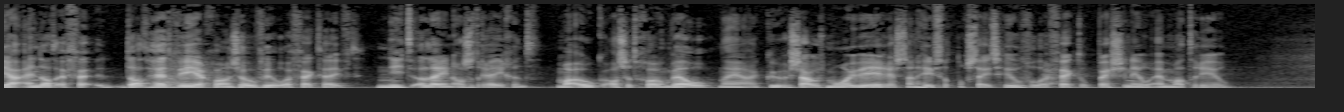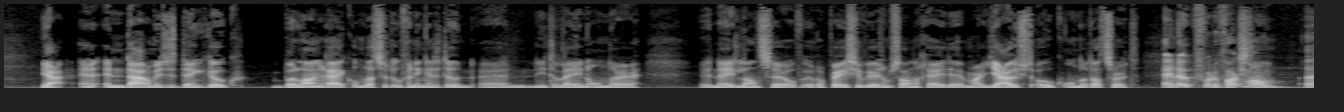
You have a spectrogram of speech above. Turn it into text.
ja, en dat, effect, dat het weer gewoon zoveel effect heeft. Niet alleen als het regent, maar ook als het gewoon wel, nou ja, Curaçao's mooi weer is, dan heeft dat nog steeds heel veel effect op personeel en materieel. Ja, en, en daarom is het denk ik ook belangrijk om dat soort oefeningen te doen. Uh, niet alleen onder Nederlandse of Europese weersomstandigheden, maar juist ook onder dat soort. En ook voor de vakman. Uh,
